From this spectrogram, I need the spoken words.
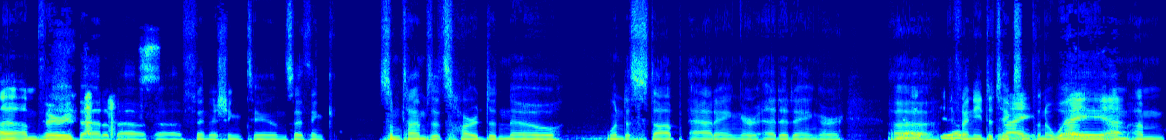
I, I'm very bad about uh, finishing tunes. I think sometimes it's hard to know when to stop adding or editing, or uh, Yep, yep. if I need to take Right, something away. yeah. I'm I'm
